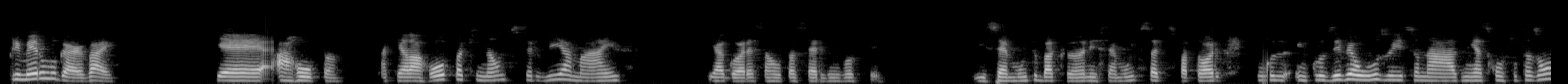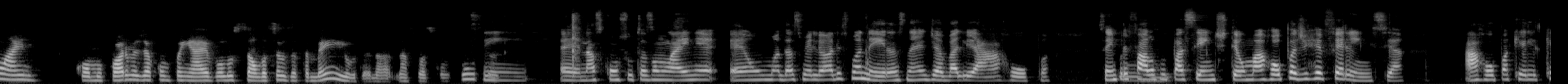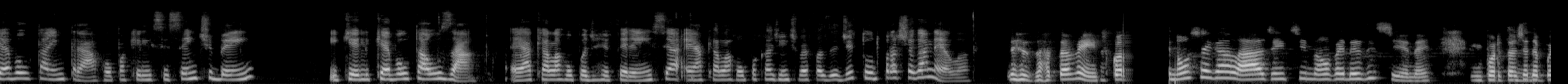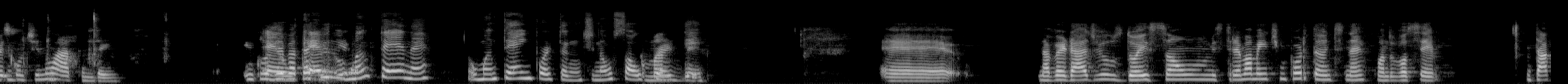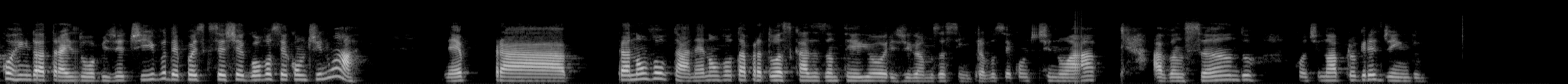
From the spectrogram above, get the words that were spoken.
primeiro lugar, vai. Que é a roupa. Aquela roupa que não te servia mais e agora essa roupa serve em você. Isso é muito bacana, isso é muito satisfatório. Inclusive, eu uso isso nas minhas consultas online, como forma de acompanhar a evolução. Você usa também, Hilda, nas suas consultas? Sim, é, nas consultas online é uma das melhores maneiras, né, de avaliar a roupa. Sempre uhum. falo para o paciente ter uma roupa de referência, a roupa que ele quer voltar a entrar, a roupa que ele se sente bem e que ele quer voltar a usar é aquela roupa de referência, é aquela roupa que a gente vai fazer de tudo para chegar nela. Exatamente. Quando não chegar lá, a gente não vai desistir, né? O importante é depois continuar também. Inclusive, é, até que... o manter, né? O manter é importante, não só o, o perder. É... Na verdade, os dois são extremamente importantes, né? Quando você está correndo atrás do objetivo, depois que você chegou, você continuar né, para para não voltar, né, não voltar para duas casas anteriores, digamos assim, para você continuar avançando, continuar progredindo.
